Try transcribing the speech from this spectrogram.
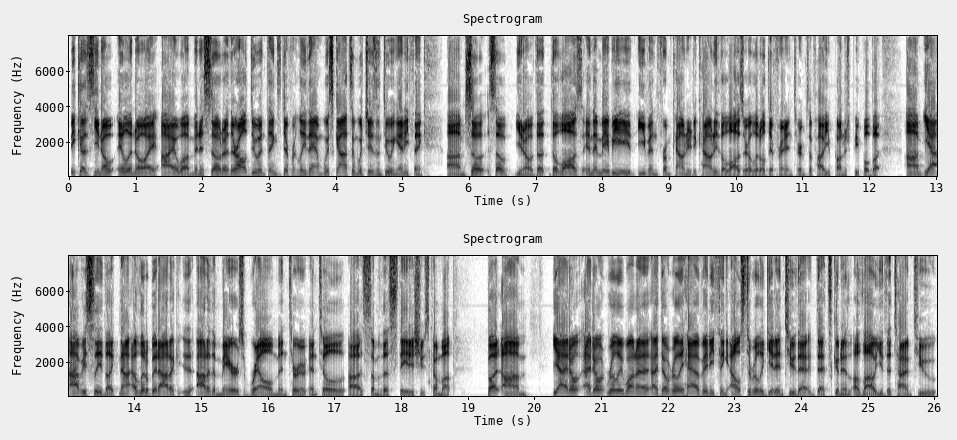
because you know Illinois, Iowa, Minnesota, they're all doing things differently than Wisconsin, which isn't doing anything. Um, so so you know the the laws, and then maybe even from county to county, the laws are a little different in terms of how you punish people. But um, yeah, obviously, like not a little bit out of out of the mayor's realm until until uh, some of the state issues come up. But um, yeah, I don't I don't really want to. I don't really have anything else to really get into that that's going to allow you the time to.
